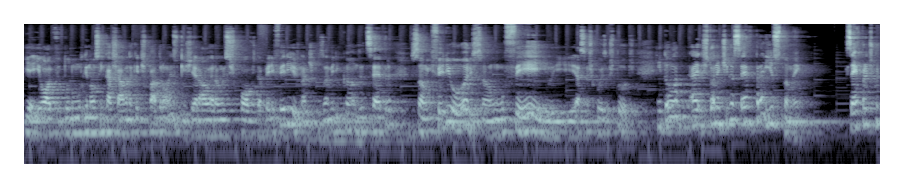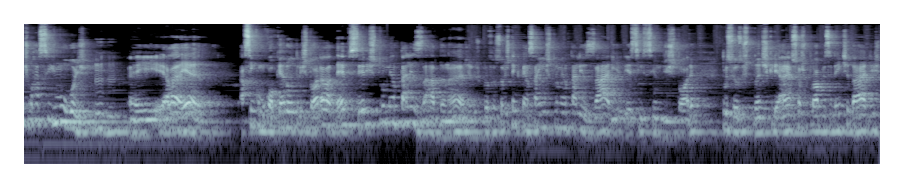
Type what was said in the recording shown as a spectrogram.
E aí, óbvio, todo mundo que não se encaixava naqueles padrões, o que em geral eram esses povos da periferia, os nativos americanos, etc., são inferiores, são o feio e essas coisas todas. Então, a história antiga serve para isso também. Serve para discutir o racismo hoje. Uhum. É, e ela é assim como qualquer outra história, ela deve ser instrumentalizada. Né? Os professores têm que pensar em instrumentalizar esse ensino de história para os seus estudantes criarem as suas próprias identidades,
